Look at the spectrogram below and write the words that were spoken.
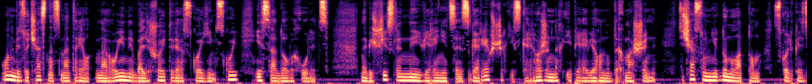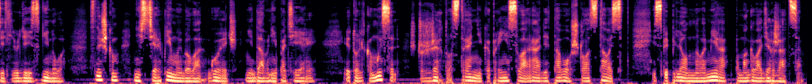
Он безучастно смотрел на руины Большой Тверской, Ямской и Садовых улиц, на бесчисленные вереницы сгоревших, искореженных и перевернутых машин. Сейчас он не думал о том, сколько здесь людей сгинуло. Слишком нестерпимой была горечь недавней потери. И только мысль, что жертва странника принесла ради того, что осталось от испепеленного мира, помогла держаться.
